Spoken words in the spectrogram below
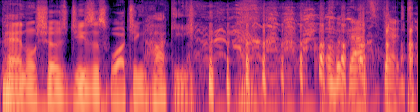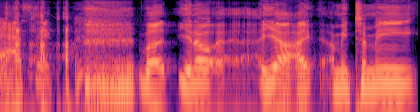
panel shows Jesus watching hockey. oh, that's fantastic. but you know, uh, yeah, I I mean to me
